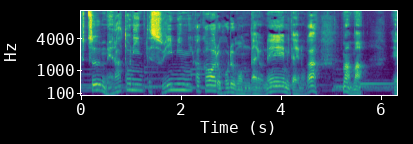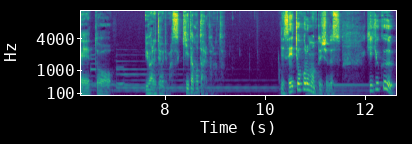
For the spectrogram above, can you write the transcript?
普通メラトニンって睡眠に関わるホルモンだよねみたいのがまあまあえっ、ー、と言われております。聞いたことあるかなと。で成長ホルモンと一緒です。結局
